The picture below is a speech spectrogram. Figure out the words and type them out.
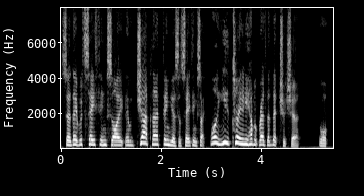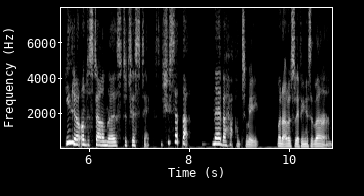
So they would say things like, they would jab their fingers and say things like, well, you clearly haven't read the literature or you don't understand the statistics. She said that never happened to me when I was living as a man.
